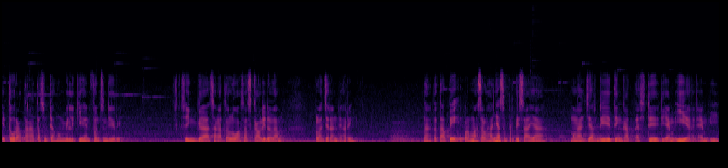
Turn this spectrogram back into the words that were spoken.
itu rata-rata sudah memiliki handphone sendiri sehingga sangat leluasa sekali dalam pelajaran daring. Nah, tetapi permasalahannya seperti saya mengajar di tingkat SD di MI ya, MI.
